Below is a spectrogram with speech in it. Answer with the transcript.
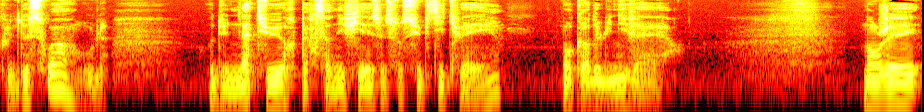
culte de soi, ou, d'une nature personnifiée se sont substitués, ou encore de l'univers. Manger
